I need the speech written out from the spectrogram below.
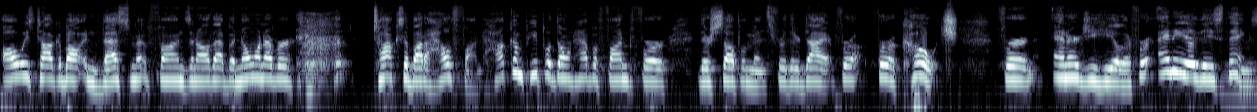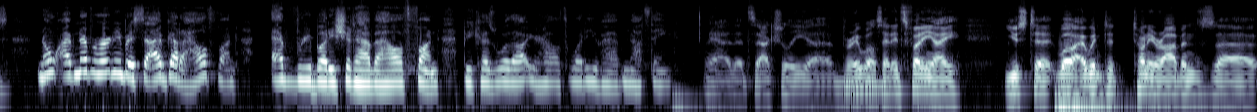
always talk about investment funds and all that, but no one ever talks about a health fund. How come people don't have a fund for their supplements, for their diet, for a, for a coach, for an energy healer, for any of these things? Mm-hmm. No, I've never heard anybody say I've got a health fund. Everybody should have a health fund because without your health, what do you have? Nothing. Yeah, that's actually uh, very well said. It's funny. I used to. Well, I went to Tony Robbins' uh,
